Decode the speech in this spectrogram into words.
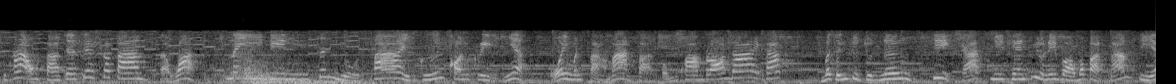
55 องศาเซลเซียสก็ตาม แต่ว่าในดินซึ่งอยู่ใต้พื้นคอนกรีตเนี่ย โอ้ยมันสามารถสะสมความร้อนได้ครับมื่อถึงจุดจุดหนึ่งที่ก๊าซมีเทนที่อยู่ในบ่อบำบัดน้ำเสีย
